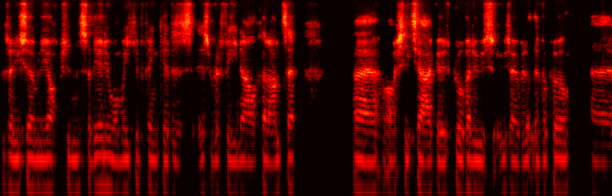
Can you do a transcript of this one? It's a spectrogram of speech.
there's only so many options. So the only one we could think of is, is Rafinha Alcantara. Uh, obviously, Thiago's brother, who's, who's over at Liverpool. Uh,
